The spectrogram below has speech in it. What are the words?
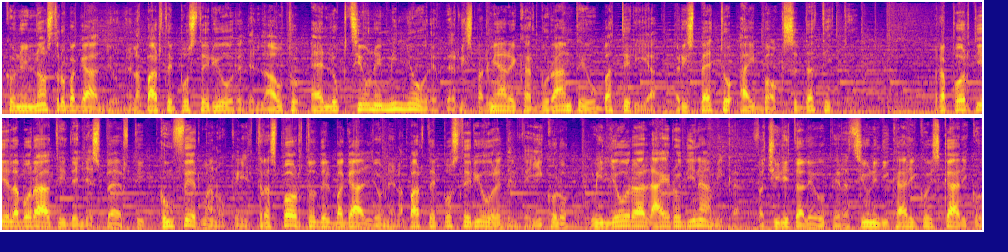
con il nostro bagaglio nella parte posteriore dell'auto è l'opzione migliore per risparmiare carburante o batteria rispetto ai box da tetto. Rapporti elaborati degli esperti confermano che il trasporto del bagaglio nella parte posteriore del veicolo migliora l'aerodinamica, facilita le operazioni di carico e scarico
